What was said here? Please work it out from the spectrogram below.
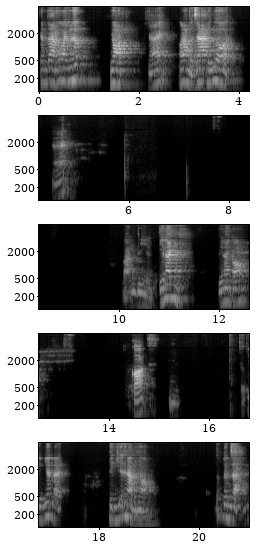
Xem ra nó có bao nhiêu lớp? Nhọt. Đấy nó nằm ở da đúng rồi. Đấy bạn gì nhỉ? tiếng anh. Tiếng anh có có. Cho tôi biết là định nghĩa thế nào về nhọt. Rất đơn giản.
